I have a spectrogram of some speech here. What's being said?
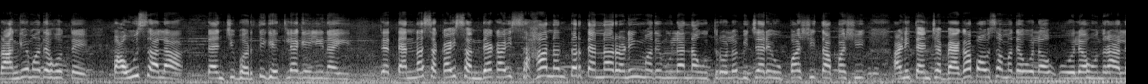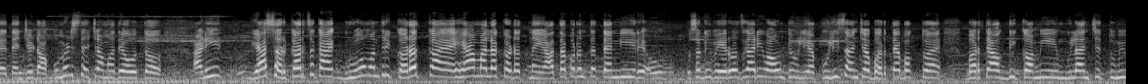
रांगेमध्ये होते. पाऊस आला. त्यांची भरती घेतल्या गेली नाही. त्या त्यांना सकाळी संध्याकाळी सहा नंतर त्यांना रनिंगमध्ये मुलांना उतरवलं. बिचारे उपाशी तापाशी आणि त्यांच्या बॅगा पावसामध्ये ओला ओल्या होऊन राहिल्या. त्यांचे डॉक्युमेंट्स त्याच्यामध्ये होतं. आणि या सरकारचं काय गृहमंत्री करत काय आहे हे आम्हाला कळत नाही. आतापर्यंत त्यांनी रे सगळी बेरोजगारी वाहून ठेवली आहे. पोलिसांच्या भरत्या बघतोय. भरत्या अगदी कमी मुलांचे तुम्ही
